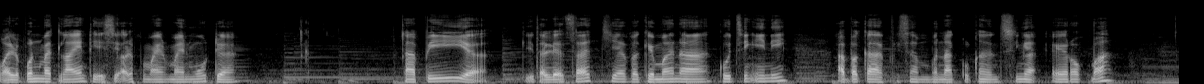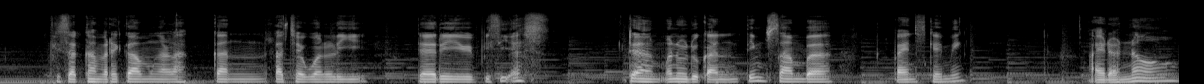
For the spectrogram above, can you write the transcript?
Walaupun Mad Lion diisi oleh pemain-pemain muda. Tapi ya kita lihat saja bagaimana kucing ini. Apakah bisa menaklukkan singa Eropa Bisakah mereka mengalahkan Raja Wali dari PCS dan menundukkan tim Samba Pines Gaming? I don't know.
